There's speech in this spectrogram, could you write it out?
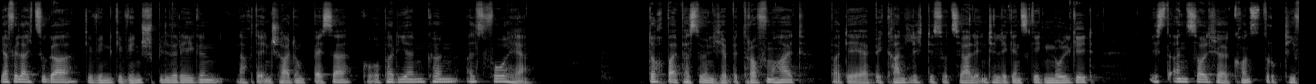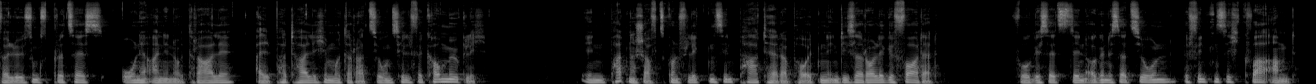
ja vielleicht sogar Gewinn-Gewinn-Spielregeln nach der Entscheidung besser kooperieren können als vorher. Doch bei persönlicher Betroffenheit, bei der bekanntlich die soziale Intelligenz gegen Null geht, ist ein solcher konstruktiver Lösungsprozess ohne eine neutrale, allparteiliche Moderationshilfe kaum möglich. In Partnerschaftskonflikten sind Paartherapeuten in dieser Rolle gefordert. Vorgesetzte in Organisationen befinden sich qua Amt,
